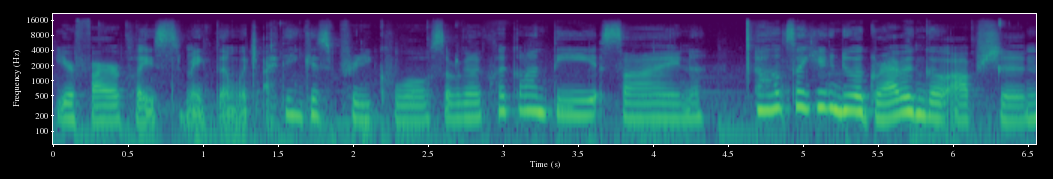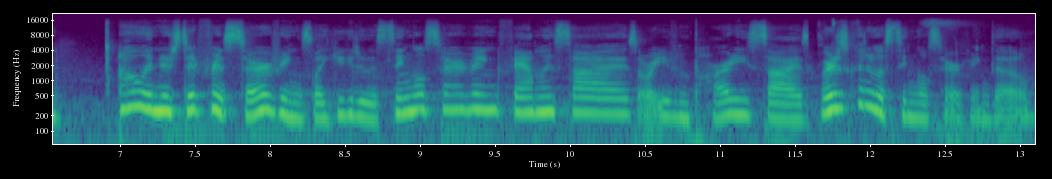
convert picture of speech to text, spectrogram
your fireplace to make them, which I think is pretty cool. So we're going to click on the sign. Oh, it looks like you can do a grab and go option. Oh, and there's different servings. Like you could do a single serving, family size, or even party size. We're just gonna do a single serving though.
